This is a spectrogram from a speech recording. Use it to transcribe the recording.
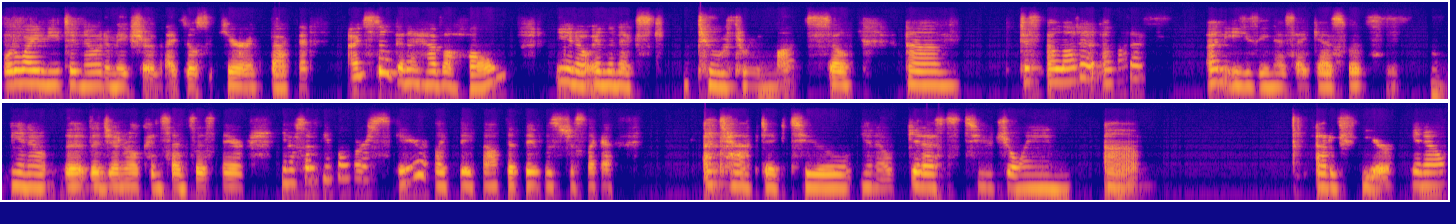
what do I need to know to make sure that I feel secure in the fact that I'm still going to have a home, you know, in the next two, three months. So um, just a lot of a lot of uneasiness, I guess, was you know the the general consensus there. You know, some people were scared, like they thought that it was just like a a tactic to you know get us to join um, out of fear, you know,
